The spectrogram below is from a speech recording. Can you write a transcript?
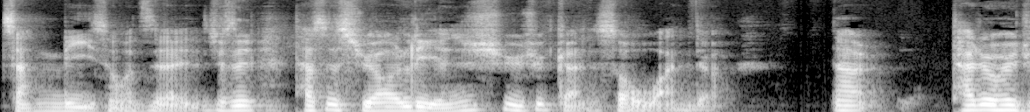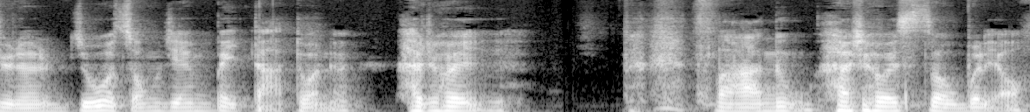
张力什么之类的，就是他是需要连续去感受完的。那他就会觉得，如果中间被打断了，他就会 发怒，他就会受不了。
